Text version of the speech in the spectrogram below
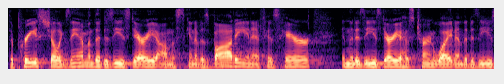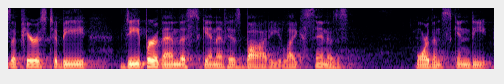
The priest shall examine the diseased area on the skin of his body, and if his hair in the diseased area has turned white, and the disease appears to be deeper than the skin of his body, like sin is more than skin deep.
